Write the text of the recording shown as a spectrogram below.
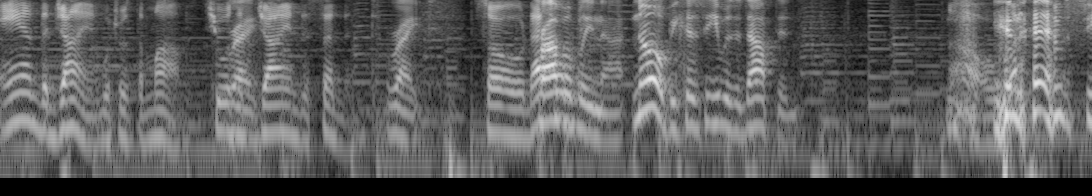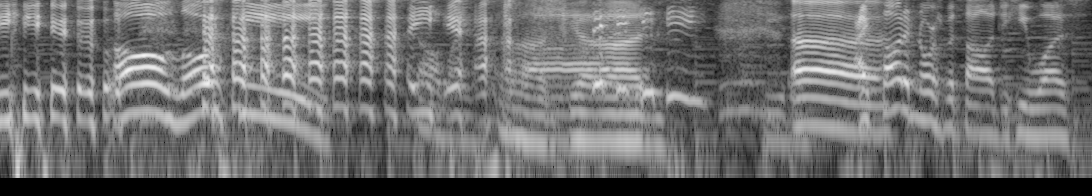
and the giant, which was the mom. She was a giant descendant. Right. So that's Probably not. No, because he was adopted What, no. in the MCU. oh, Loki. yeah. oh God. Jesus. Uh, I thought in Norse mythology he was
